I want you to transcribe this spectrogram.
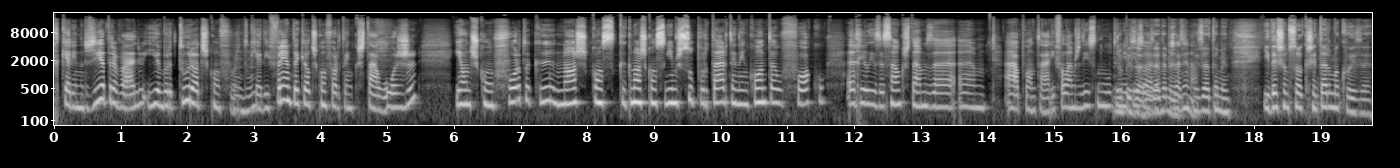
requer energia, trabalho e abertura ao desconforto, uhum. que é diferente daquele desconforto em que está hoje, é um desconforto que nós, que nós conseguimos suportar tendo em conta o foco, a realização que estamos a, a, a apontar. E falámos disso no último no episódio, episódio, exatamente, episódio 9. Exatamente. E deixa-me só acrescentar uma coisa.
